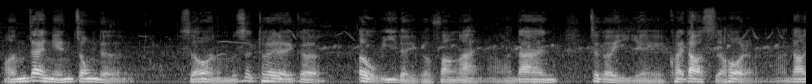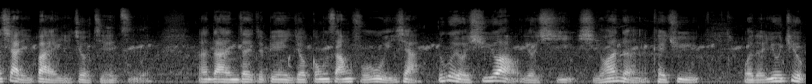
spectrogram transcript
我们在年终的时候呢，我们是推了一个二五一的一个方案啊，当然这个也快到时候了啊，到下礼拜也就截止了。那当然在这边也就工商服务一下，如果有需要有喜喜欢的，可以去我的 YouTube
